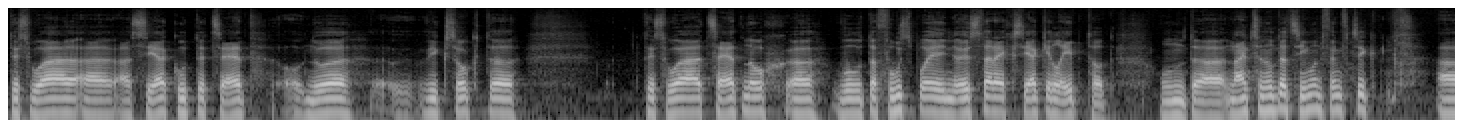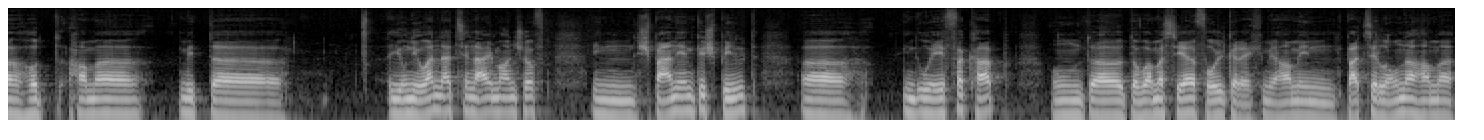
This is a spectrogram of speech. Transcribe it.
das war äh, eine sehr gute Zeit. Nur, wie gesagt, äh, das war eine Zeit noch, äh, wo der Fußball in Österreich sehr gelebt hat. Und 1957 hat, haben wir mit der Juniorennationalmannschaft in Spanien gespielt, in UEFA Cup. Und da waren wir sehr erfolgreich. Wir haben in Barcelona haben wir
